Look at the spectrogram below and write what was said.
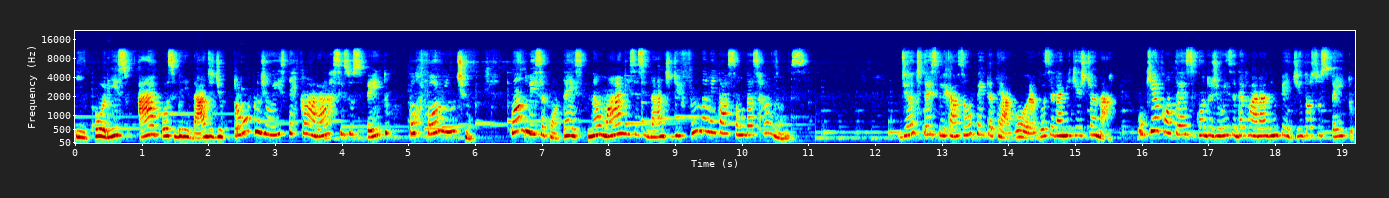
e, por isso, há a possibilidade de o próprio juiz declarar-se suspeito por foro íntimo. Quando isso acontece, não há necessidade de fundamentação das razões. Diante da explicação feita até agora, você vai me questionar: o que acontece quando o juiz é declarado impedido ou suspeito?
